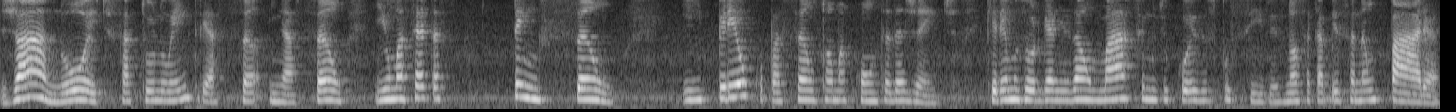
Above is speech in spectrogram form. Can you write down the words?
Já à noite, Saturno entra em ação e uma certa tensão e preocupação toma conta da gente. Queremos organizar o máximo de coisas possíveis. Nossa cabeça não para,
